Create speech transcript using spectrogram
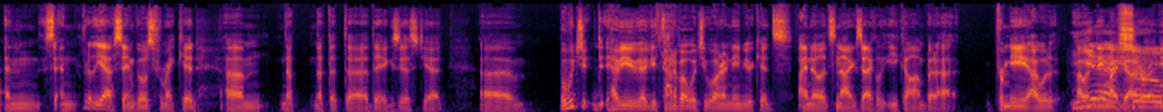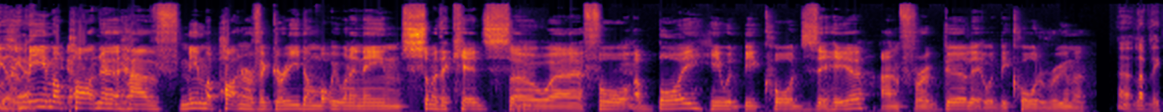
And, and really, yeah, same goes for my kid. Um, not, not that uh, they exist yet. Um, what would you have you have you thought about what you want to name your kids? I know it's not exactly econ, but uh, for me, I would I would yeah, name my daughter so Amelia. Me and my partner have me and my partner have agreed on what we want to name some of the kids. So mm. uh, for mm. a boy, he would be called Zahir, and for a girl, it would be called Ruma. Oh, lovely.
